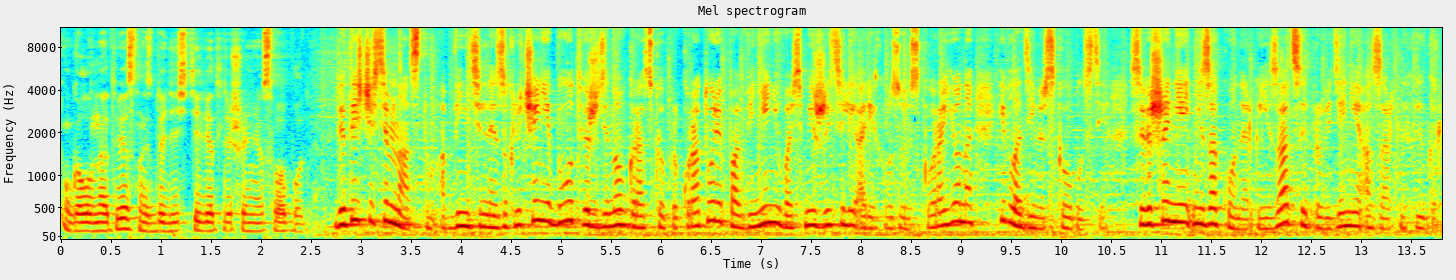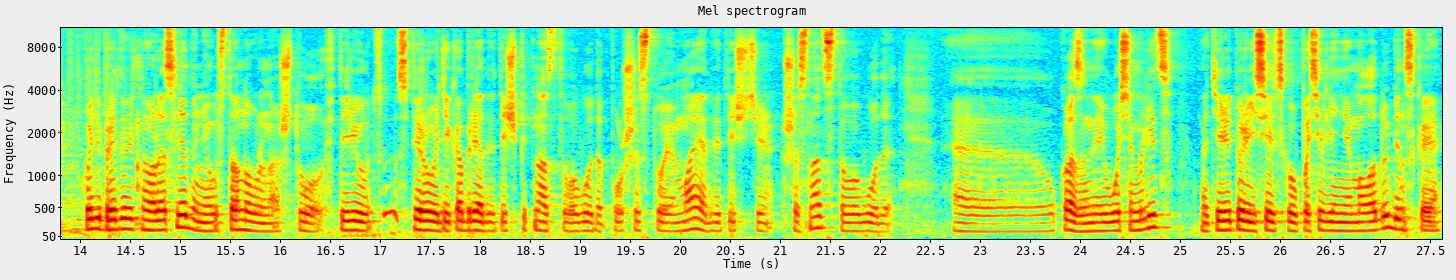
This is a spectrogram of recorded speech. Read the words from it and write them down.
уголовная ответственность до 10 лет лишения свободы. В 2017-м обвинительное заключение было утверждено в городской прокуратуре по обвинению восьми жителей Орехово-Зуевского района и Владимирской области в совершении незаконной организации проведения азартных игр. В ходе предварительного расследования установлено, что в период с 1 декабря 2015 года по 6 мая 2016 года э, указанные 8 лиц на территории сельского поселения Молодубинское,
